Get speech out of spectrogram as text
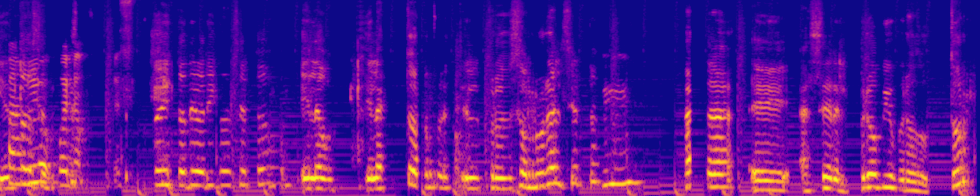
y entonces, bueno, esto teórico, ¿cierto? El, el, actor, el profesor rural, ¿cierto? Hasta eh, ser el propio productor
